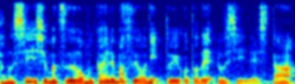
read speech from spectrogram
楽しい週末を迎えれますようにということでルーシーでした。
